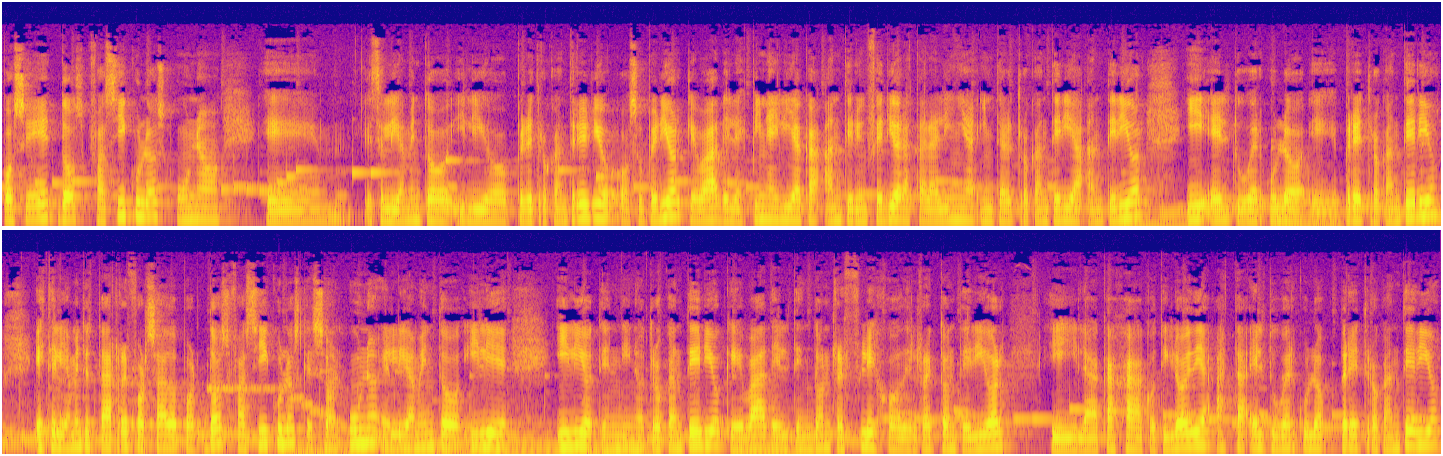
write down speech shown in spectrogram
Posee dos fascículos, uno eh, es el ligamento iliopretrocanterio o superior que va de la espina ilíaca anteroinferior hasta la línea intertrocanteria anterior y el tubérculo eh, pretrocanterio. Este ligamento está reforzado por dos fascículos que son uno el ligamento iliotendinotrocanterio que va del tendón reflejo del recto anterior y la caja cotiloidea hasta el tubérculo pretrocanterio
